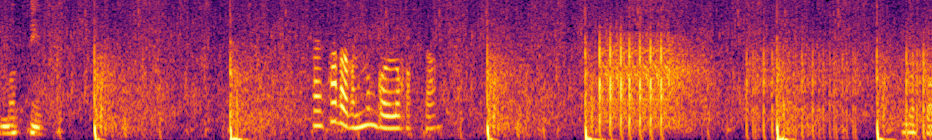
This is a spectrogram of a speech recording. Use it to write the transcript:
엄마팅. 잘 살아남는 걸로 각자. 끝났어.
